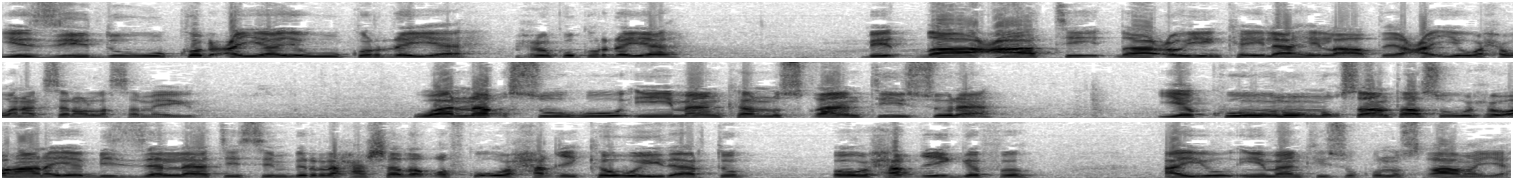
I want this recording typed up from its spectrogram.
yasiidu wuu kobcayaayo wuu kordhayaa. Muxuu ku kordhayaa? Bidaacaati daacooyinka ilaahay la adeeca iyo wax wanaagsan oo la sameeyo. Wa naqsuhu iimaanka nusqaantiisuna yakuunu nuqsaantaasu wuxuu ahaanayaa bizallaati simbirraxashada qofka uu xaqi ka weydaarto oo uu xaqii gafo ayuu iimaankiisu ku nusqaamayaa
